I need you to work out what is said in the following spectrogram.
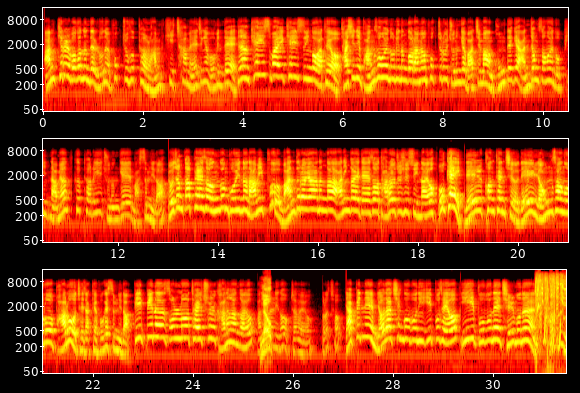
암키를 먹 었는데 룬을 폭주 흡혈 암키 참 애증의 몹인데 그냥 케이스 바이 케이스인 것 같아요. 자신이 방성을 노리는 거라면 폭주를 주는 게 맞지만 공덱의 안정성을 높인다면 흡혈이 주는 게 맞습니다. 요즘 카페에서 은근 보이는 아미프 만들어야 하는가 아닌가에 대해서 다뤄주실 수 있나요? 오케이! 내일 컨텐츠, 내일 영상으로 바로 제작해 보겠습니다. 삐삐는 솔로 탈출 가능한가요? 안할 리가 없잖아요. 그렇죠? 야삐님 여자친구분이 이쁘세요? 이 부분의 질문은 이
